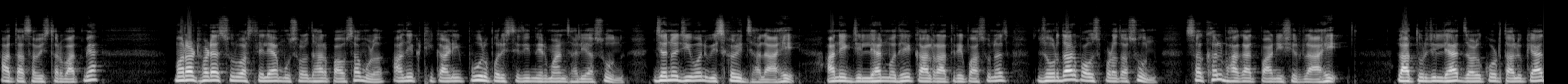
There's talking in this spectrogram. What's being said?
आता सविस्तर बातम्या. मराठवाड्यात सुरू असलेल्या मुसळधार पावसामुळं अनेक ठिकाणी पूर परिस्थिती निर्माण झाली असून जनजीवन विस्कळीत झालं आहे. अनेक जिल्ह्यांमध्ये काल रात्रीपासूनच जोरदार पाऊस पडत असून सखल भागात पाणी शिरलं आहे. लातूर जिल्ह्यात जळकोट तालुक्यात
